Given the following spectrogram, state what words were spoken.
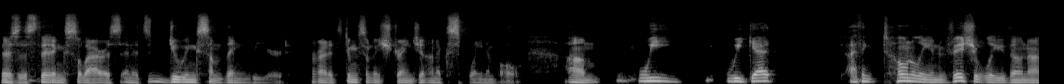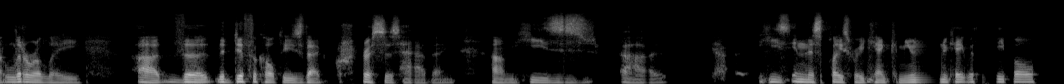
there's this thing solaris and it's doing something weird right it's doing something strange and unexplainable um we we get i think tonally and visually though not literally uh the the difficulties that chris is having um he's uh he's in this place where he can't communicate with people.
